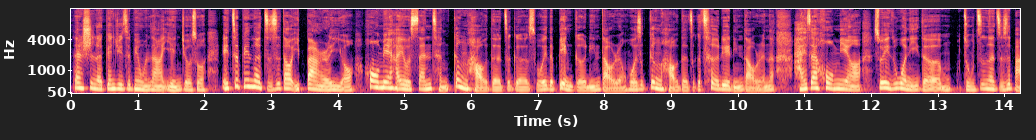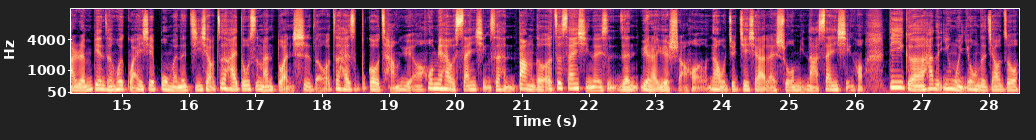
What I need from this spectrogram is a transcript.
但是呢，根据这篇文章研究说，哎，这边呢只是到一半而已哦，后面还有三层更好的这个所谓的变革领导人，或者是更好的这个策略领导人呢，还在后面哦。所以，如果你的组织呢只是把人变成会管一些部门的绩效，这还都是蛮短视的哦，这还是不够长远啊。后面还有三型是很棒的，而这三型呢是人越来越少哈。那我就接下来来说明哪三型哈。第一个，它的英文用的叫做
